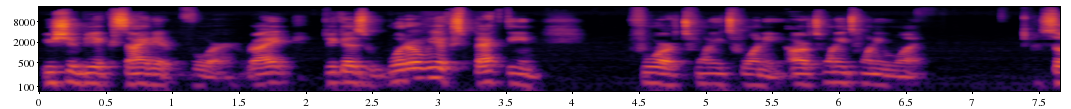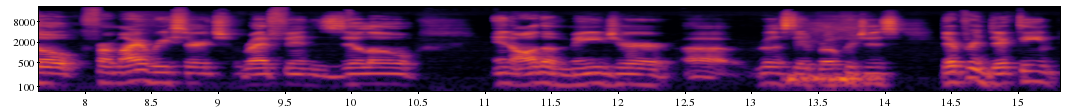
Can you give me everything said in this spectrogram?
you should be excited for, right? Because what are we expecting for 2020 or 2021? So, for my research, Redfin, Zillow, and all the major uh, real estate brokerages, they're predicting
